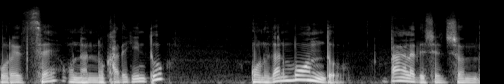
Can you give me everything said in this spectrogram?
করেছে। অন্যান্য খাতে কিন্তু অনুদান বন্ধ বাংলাদেশের জন্য।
